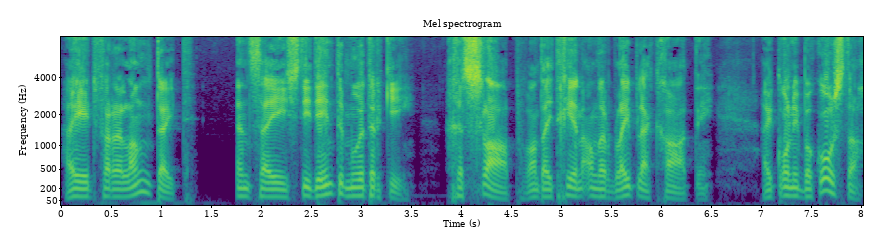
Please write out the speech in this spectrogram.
hy het vir 'n lang tyd in sy studentemotortjie geslaap want hy het geen ander blyplek gehad nie. Hy kon nie bekostig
